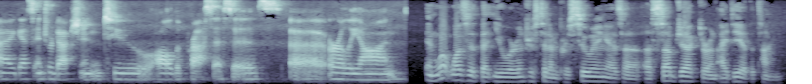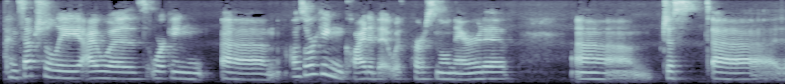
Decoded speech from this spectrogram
I guess, introduction to all the processes uh, early on. And what was it that you were interested in pursuing as a, a subject or an idea at the time? Conceptually, I was working. Um, I was working quite a bit with personal narrative, um, just uh,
